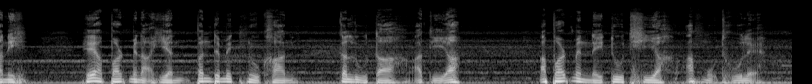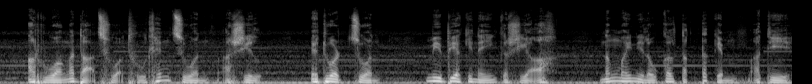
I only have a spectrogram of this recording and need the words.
ani. He apartment a hian pandemic nu khan kaluta atia apartment nei tu thia a mu thu le. A ruanga da chua thu thleng chuan a shil edward chuan, mi biaki nei ka ria a nang mai ni local tak takem ati.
